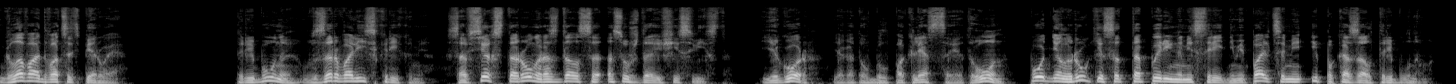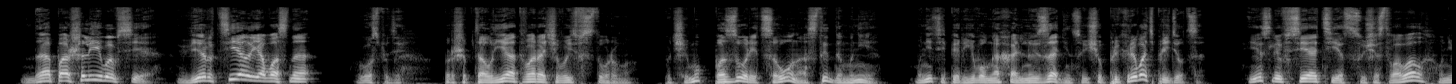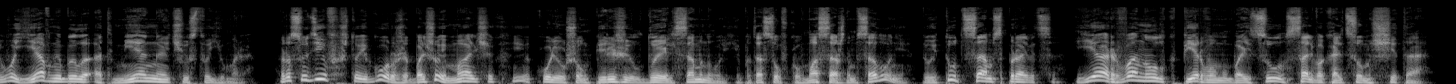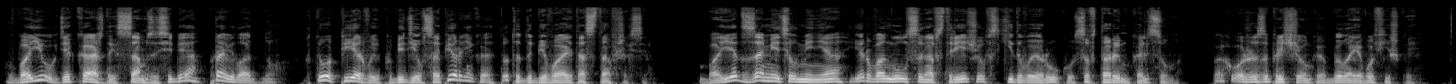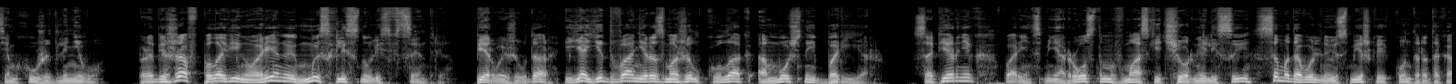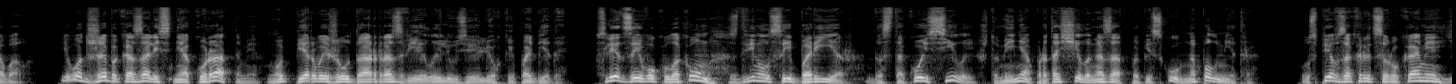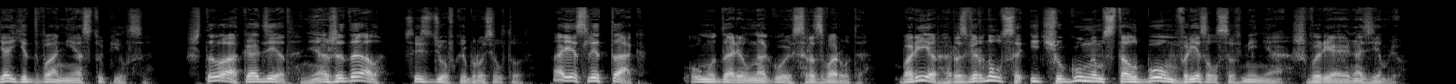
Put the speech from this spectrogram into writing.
Глава 21. Трибуны взорвались криками. Со всех сторон раздался осуждающий свист. Егор, я готов был поклясться, это он, поднял руки с оттопыренными средними пальцами и показал трибунам. «Да пошли вы все! Вертел я вас на...» «Господи!» – прошептал я, отворачиваясь в сторону. «Почему позорится он, а стыдно мне? Мне теперь его нахальную задницу еще прикрывать придется?» Если все отец существовал, у него явно было отменное чувство юмора. Рассудив, что Егор уже большой мальчик, и коли уж он пережил дуэль со мной и потасовку в массажном салоне, то и тут сам справится, я рванул к первому бойцу с альва-кольцом щита. В бою, где каждый сам за себя, правило одно. Кто первый победил соперника, тот и добивает оставшихся. Боец заметил меня и рванулся навстречу, вскидывая руку со вторым кольцом. Похоже, запрещенка была его фишкой. Тем хуже для него. Пробежав половину арены, мы схлестнулись в центре. Первый же удар, и я едва не размажил кулак о мощный барьер. Соперник, парень с меня ростом, в маске черной лисы, с самодовольной усмешкой контратаковал. Его джебы казались неаккуратными, но первый же удар развеял иллюзию легкой победы. Вслед за его кулаком сдвинулся и барьер, да с такой силой, что меня протащило назад по песку на полметра. Успев закрыться руками, я едва не оступился. «Что, кадет, не ожидал?» — с издевкой бросил тот. «А если так?» Он ударил ногой с разворота. Барьер развернулся и чугунным столбом врезался в меня, швыряя на землю.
